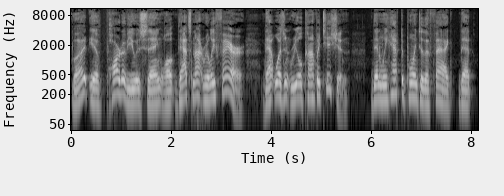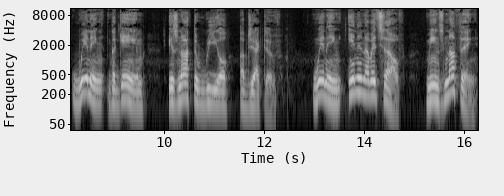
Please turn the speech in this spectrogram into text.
But if part of you is saying, well, that's not really fair, that wasn't real competition, then we have to point to the fact that winning the game is not the real objective. Winning in and of itself means nothing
